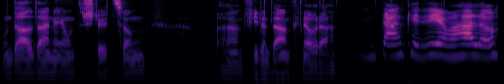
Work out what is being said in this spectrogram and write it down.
und all deine Unterstützung. Ähm, vielen Dank, Nora. Danke dir, Mahalo.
